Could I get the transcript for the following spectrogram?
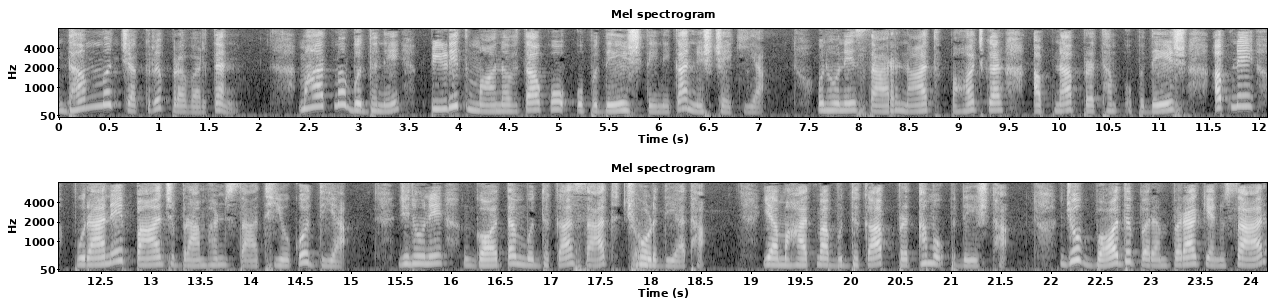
धम्म चक्र प्रवर्तन। महात्मा बुद्ध ने पीड़ित मानवता को उपदेश देने का निश्चय किया। उन्होंने सारनाथ पहुंचकर अपना प्रथम उपदेश अपने पुराने पाँच ब्राह्मण साथियों को दिया, जिन्होंने गौतम बुद्ध का साथ छोड़ दिया था। यह महात्मा बुद्ध का प्रथम उपदेश था, जो बौद्ध परंपरा के अनुसार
